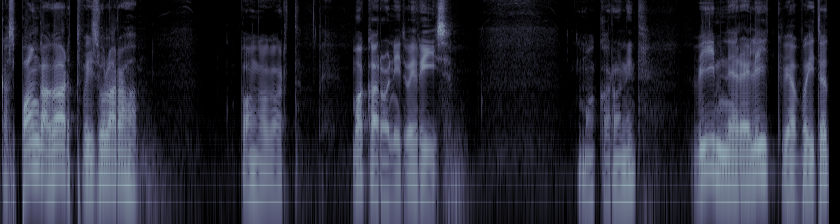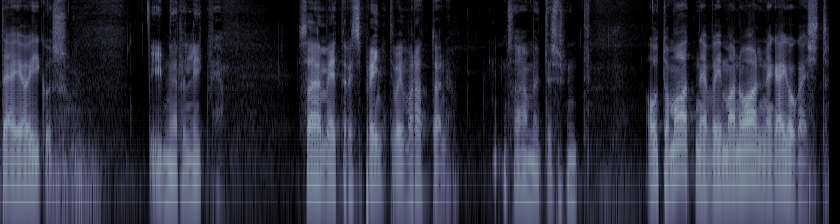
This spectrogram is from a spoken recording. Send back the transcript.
kas pangakaart või sularaha? pangakaart. makaronid või riis? makaronid. viimne reliikvia või Tõde ja õigus? viimne reliikvia. saja meetri sprint või maraton? saja meetri sprint. automaatne või manuaalne käigukast?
